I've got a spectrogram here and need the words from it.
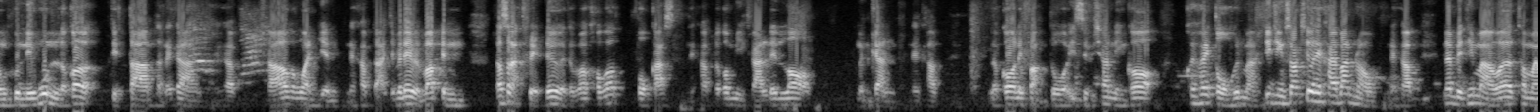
ลงทุนในหุ้นแล้วก็ติดตามสถานการณ์นะครับเช้ากลางวันเย็นนะครับแต่อาจจะไม่ได้แบบว่าเป็นลักษณะ trader แต่ว่าเขาก็โฟกัสนะครับแล้วก็มีการเล่นรอบเหมือนกันนะครับแล้วก็ในฝั่งตัว institution เองก็ค่อยๆ โตขึ้นมา จริงๆ structure คล้ายๆบ้านเรานะครับนั่นเป็นที่มาว่าทำไม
